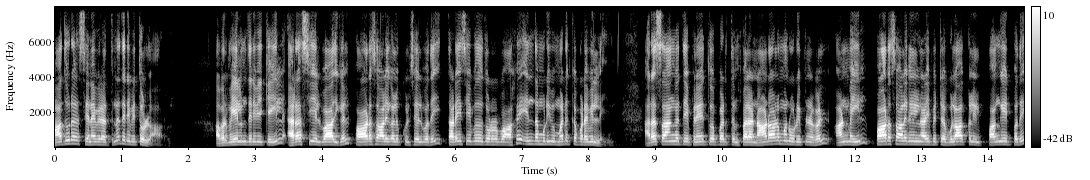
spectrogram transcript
மதுர செனவிரத்ன தெரிவித்துள்ளார். அவர் மேலும் தெரிவிக்கையில் அரசியல்வாதிகள் பாடசாலைகளுக்குள் செல்வதை தடை செய்வது தொடர்பாக எந்த முடிவும் எடுக்கப்படவில்லை. அரசாங்கத்தை பிணைத்துவப்படுத்தும் பல நாடாளுமன்ற உறுப்பினர்கள் அண்மையில் பாடசாலைகளில் நடைபெற்ற விழாக்களில் பங்கேற்பதை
